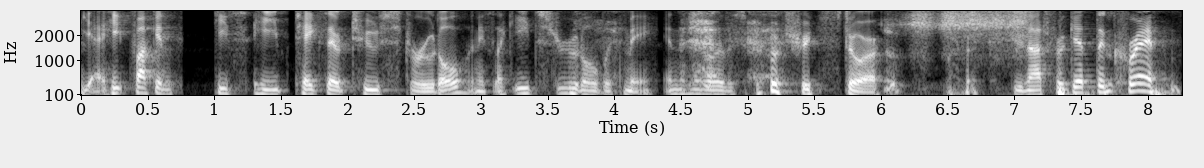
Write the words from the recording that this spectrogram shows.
yeah, he fucking he's he takes out two strudel and he's like, eat strudel with me in the middle of this grocery store. Do not forget the creme.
